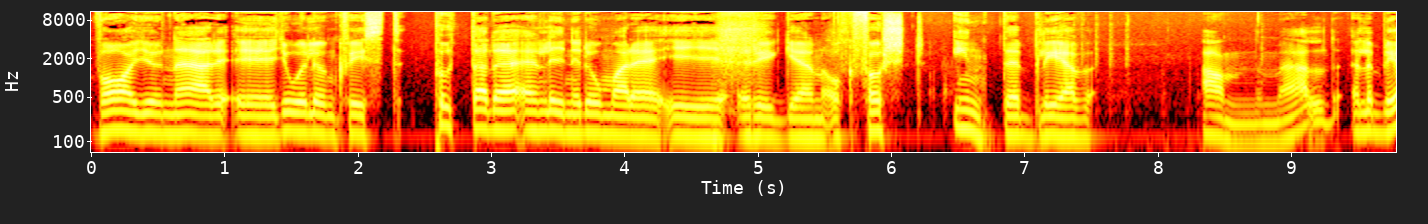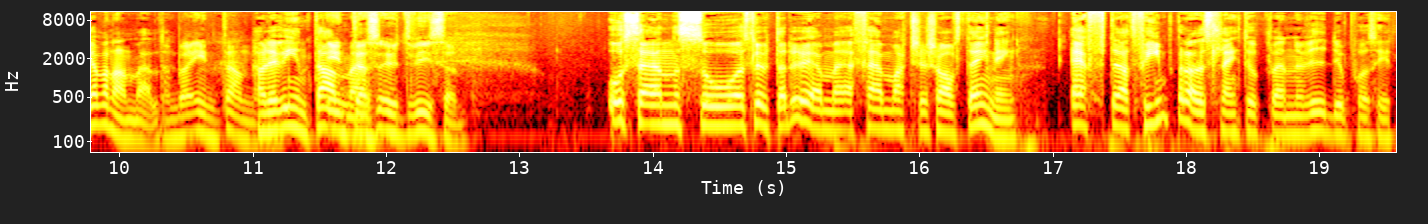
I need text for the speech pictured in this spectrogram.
var ju när eh, Joel Lundqvist puttade en linjedomare i ryggen och först inte blev anmäld. Eller blev han anmäld? Han blev inte anmäld. Han blev inte anmäld. Inte ens utvisad. Och sen så slutade det med fem matchers avstängning. Efter att Fimpen hade slängt upp en video på sitt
